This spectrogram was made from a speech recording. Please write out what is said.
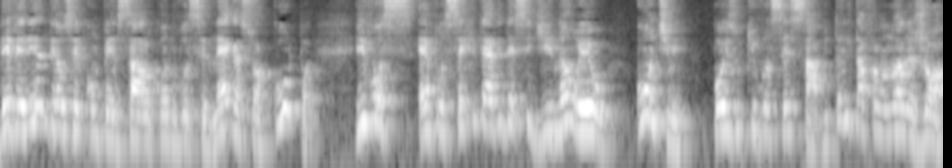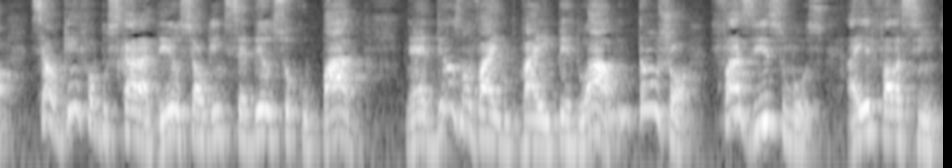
Deveria Deus recompensá-lo quando você nega sua culpa? E você, é você que deve decidir, não eu. Conte-me, pois o que você sabe. Então ele está falando: olha, Jó, se alguém for buscar a Deus, se alguém disser Deus, eu sou culpado, né, Deus não vai, vai perdoá-lo? Então, Jó, faz isso, moço. Aí ele fala assim:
